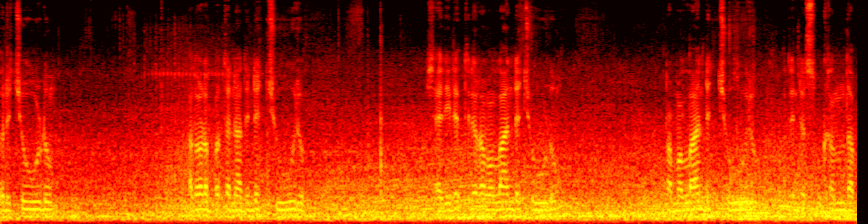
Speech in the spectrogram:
ഒരു ചൂടും അതോടൊപ്പം തന്നെ അതിന്റെ ചൂരും. ശരീരത്തിന് റമല്ലാന്റെ ചൂടും റമല്ലാന്റെ ചൂരും അതിന്റെ സുഗന്ധം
